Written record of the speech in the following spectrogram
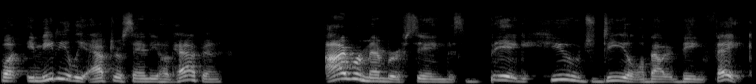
But immediately after Sandy Hook happened, I remember seeing this big, huge deal about it being fake.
